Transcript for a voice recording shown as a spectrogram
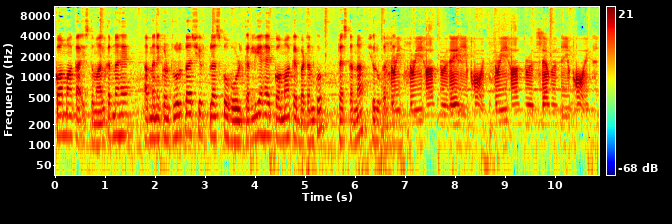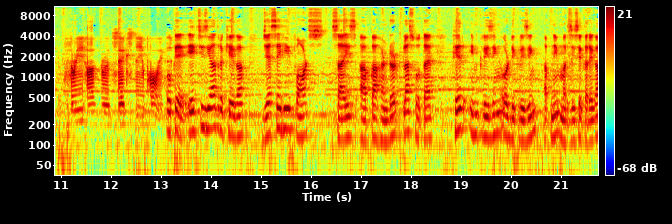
comma का इस्तेमाल करना है। अब मैंने कंट्रोल प्लस शिफ्ट प्लस को होल्ड कर लिया है कॉमा के बटन को प्रेस करना शुरू कर three, 380 point, 370 point, 360 point. Okay एक चीज़ याद रखिएगा जैसे ही फॉन्ट्स साइज़ आपका 100 प्लस होता है फिर इंक्रीजिंग और डिक्रीजिंग अपनी मर्ज़ी से करेगा।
